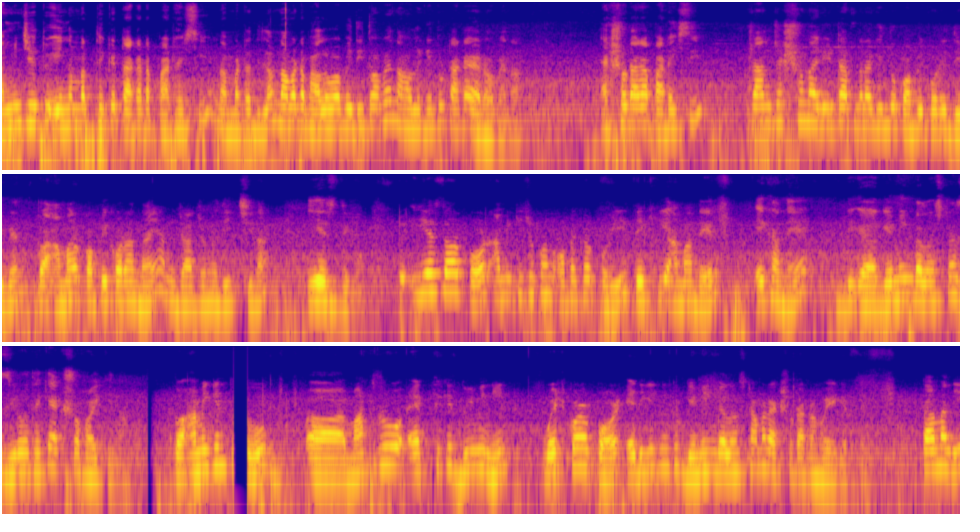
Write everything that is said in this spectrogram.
আমি যেহেতু এই নাম্বার থেকে টাকাটা পাঠাইছি নাম্বারটা দিলাম নাম্বারটা ভালোভাবে দিতে হবে না হলে কিন্তু টাকা অ্যাড হবে না। একশো টাকা পাঠাইছি। ট্রানজ্যাকশন আইডিটা আপনারা কিন্তু কপি করে দিবেন। তো আমার কপি করা নাই, আমি যার জন্য দিচ্ছি না ইএস দিব। তো ইএস দেওয়ার পর আমি কিছুক্ষণ অপেক্ষা করি, দেখি আমাদের এখানে গেমিং ব্যালেন্সটা জিরো থেকে একশো হয় কি না তো আমি কিন্তু মাত্র এক থেকে দুই মিনিট ওয়েট করার পর এদিকে কিন্তু গেমিং ব্যালেন্সটা আমার একশো টাকা হয়ে গেছে। তার মানে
